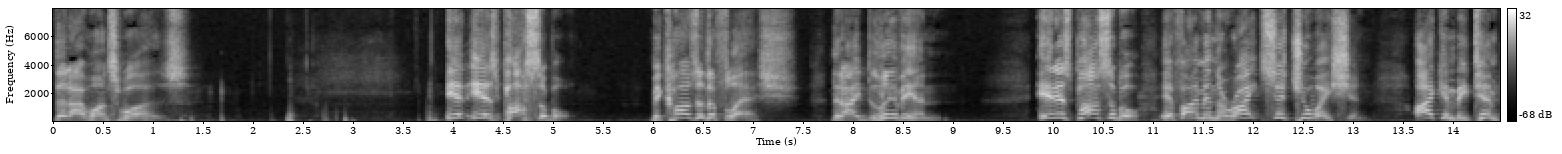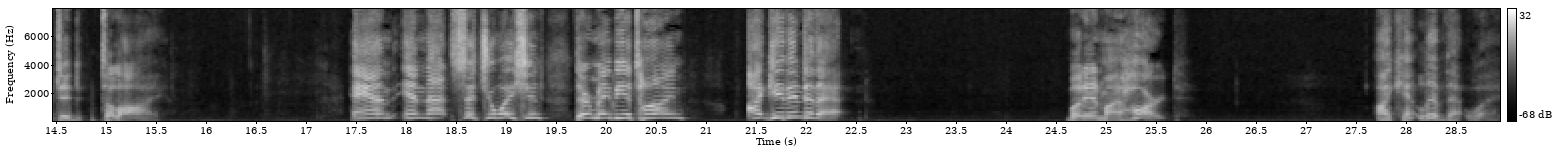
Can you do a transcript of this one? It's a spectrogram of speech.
that I once was. It is possible because of the flesh that I live in. It is possible if I'm in the right situation, I can be tempted to lie. And in that situation, there may be a time I give into that. But in my heart, I can't live that way.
